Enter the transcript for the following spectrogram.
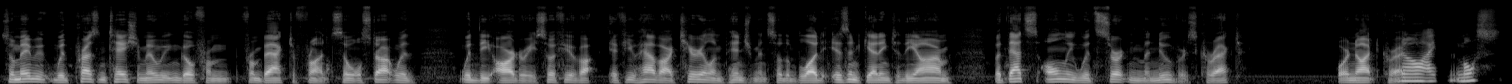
So maybe with presentation, maybe we can go from, from back to front. So we'll start with, with the artery. So if you, have, if you have arterial impingement, so the blood isn't getting to the arm, but that's only with certain maneuvers, correct? Or not correct? No, I, most,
